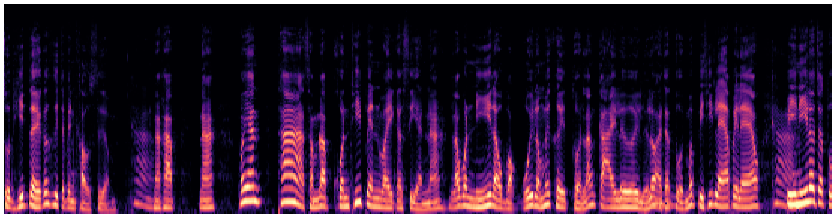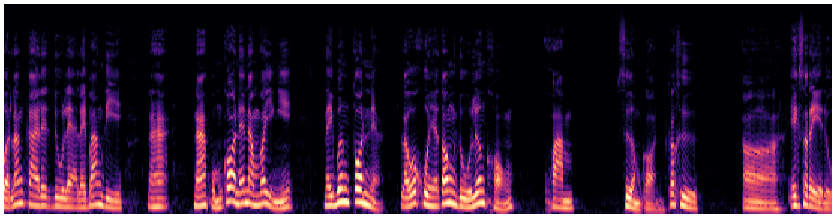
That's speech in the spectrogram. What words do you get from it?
สุดฮิตเลยก็คือจะเป็นเข่าเสื่อมค่ะนะครับนะ เพราะฉะนั้นถ้าสำหรับคนที่เป็นวัยเกษียณนะ แล้ววันนี้เราบอกอุ้ยเราไม่เคยตรวจร่างกายเลย หรือเราอาจจะตรวจเมื่อปีที่แล้วไปแล้วค่ะปีนี้เราจะตรวจร่างกายเราจะดูแลอะไรบ้างดีนะฮะนะผมก็แนะนำว่าอย่างนี้ ในเบื้องต้นเนี่ยเราก็ควรจะต้องดูเรื่องของความเสื่อมก่อนก็คือเอ็กซเรย์ดู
